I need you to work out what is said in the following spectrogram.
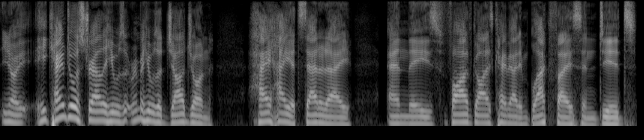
you know he came to Australia. He was remember he was a judge on Hey Hey It's Saturday, and these five guys came out in blackface and did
